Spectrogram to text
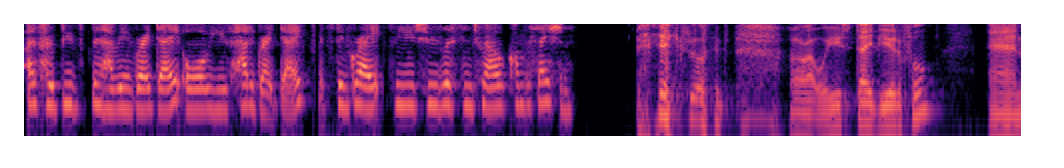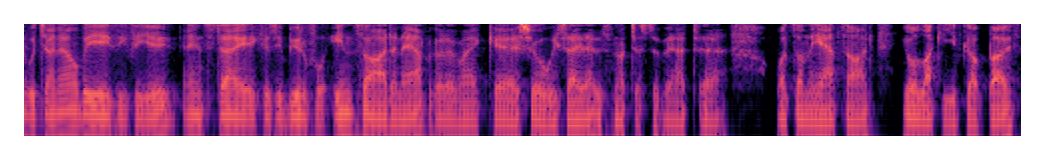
I hope you've been having a great day or you've had a great day. It's been great for you to listen to our conversation. Excellent. All right. Well, you stay beautiful, and which I know will be easy for you, and stay because you're beautiful inside and out. We've got to make uh, sure we say that. It's not just about uh, what's on the outside. You're lucky you've got both.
